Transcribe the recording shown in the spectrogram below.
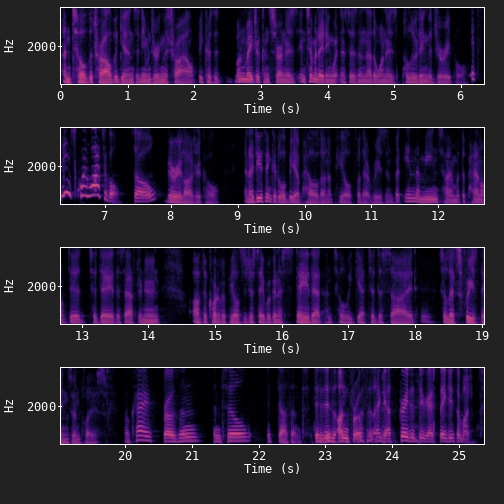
until the trial begins and even during the trial, because it, one major concern is intimidating witnesses, and another one is polluting the jury pool. It seems quite logical. So very logical. And I do think it will be upheld on appeal for that reason. But in the meantime, what the panel did today, this afternoon, of the Court of Appeals is just say we're going to stay that until we get to decide. Mm. So let's freeze things in place. Okay, frozen until it doesn't. It is unfrozen, I guess. Great to see you guys. Thank you so much.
